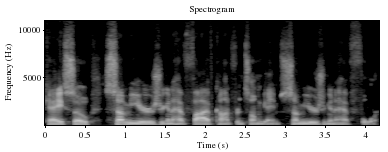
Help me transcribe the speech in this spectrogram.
Okay. So some years you're going to have five conference home games, some years you're going to have four.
